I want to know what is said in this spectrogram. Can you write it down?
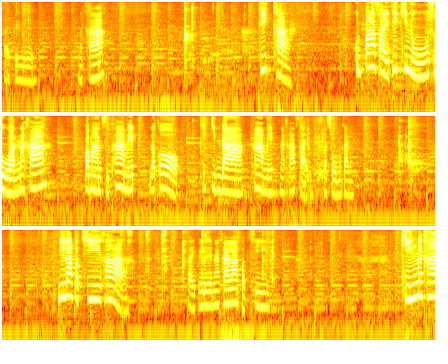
ใส่ไปเลยนะคะ ริกค่ะ คุณป้าใส่พริกขี้หนูสวนนะคะ ประมาณ 15 เม็ดแล้วก็พริกกินดา 5 เม็ดนะคะ ใส่ผสมกัน นี่รากผักชีค่ะ ใส่ไปเลยนะคะรากผักชี ขิงนะคะ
